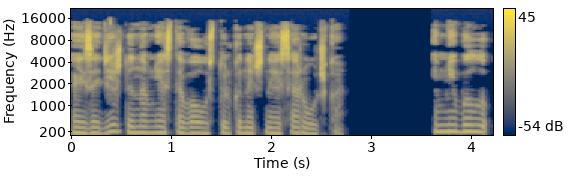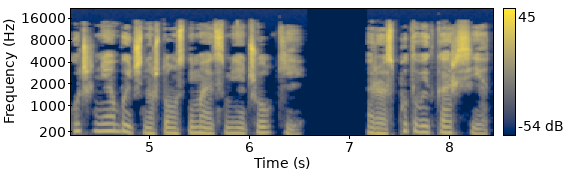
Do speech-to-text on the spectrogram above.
а из одежды на мне оставалась только ночная сорочка. И мне было очень необычно, что он снимает с меня чулки, распутывает корсет,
